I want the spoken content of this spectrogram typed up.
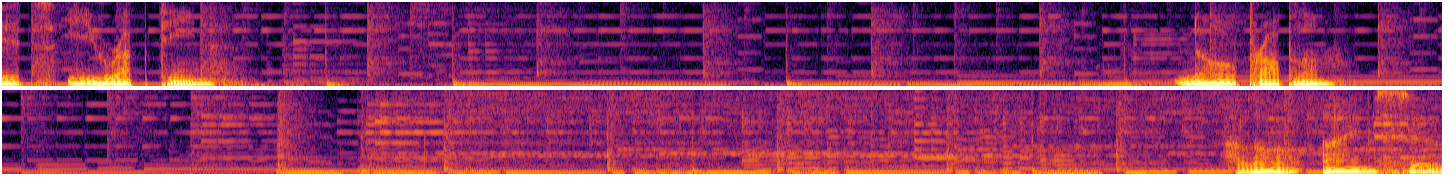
It's erupting. Hello, I'm Sue.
